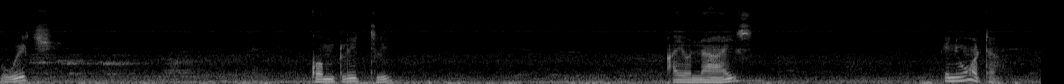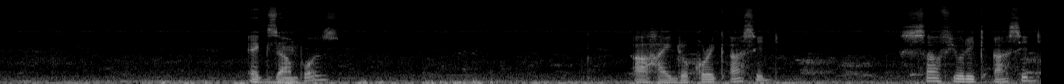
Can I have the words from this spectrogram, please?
which completely ionize in water. Examples are hydrochloric acid sulfuric acid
